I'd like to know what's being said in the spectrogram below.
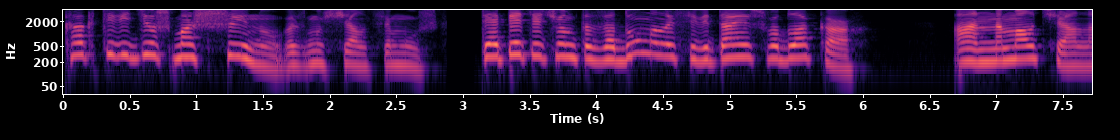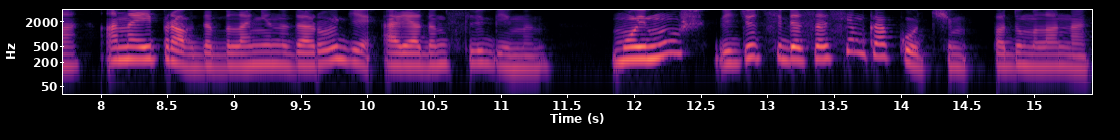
«Как ты ведешь машину?» – возмущался муж. «Ты опять о чем-то задумалась и витаешь в облаках». Анна молчала. Она и правда была не на дороге, а рядом с любимым. «Мой муж ведет себя совсем как отчим», – подумала она.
